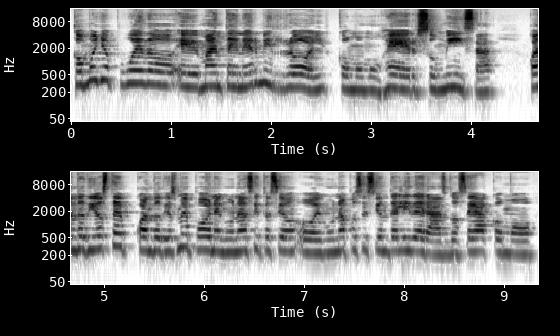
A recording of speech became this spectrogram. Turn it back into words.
¿Cómo yo puedo eh, mantener mi rol como mujer sumisa cuando Dios, te, cuando Dios me pone en una situación o en una posición de liderazgo, sea como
